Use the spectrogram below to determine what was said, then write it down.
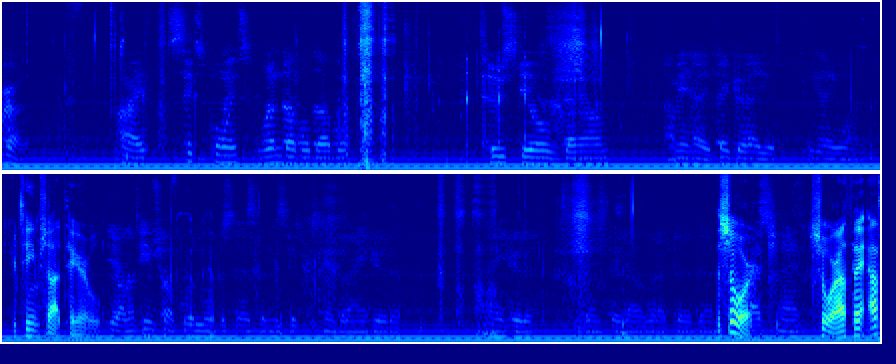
Bro. All right, six points, one double double, two steals down. I mean, hey, take it how you, take it how you want. Your team shot terrible. Yeah, my team shot forty-one percent, seventy-six percent, but I ain't here to, I ain't here to say how what I could have done. Sure, sure. I think I,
